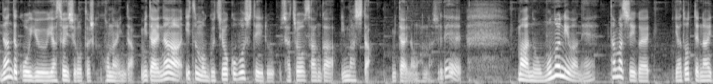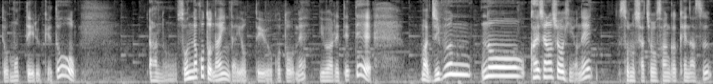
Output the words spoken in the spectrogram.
なんでこういう安い仕事しか来ないんだみたいないつも愚痴をこぼしている社長さんがいましたみたいなお話でまああの物にはね魂が宿ってないと思っているけどあのそんなことないんだよっていうことをね言われててまあ自分の会社の商品をねその社長さんがけなす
